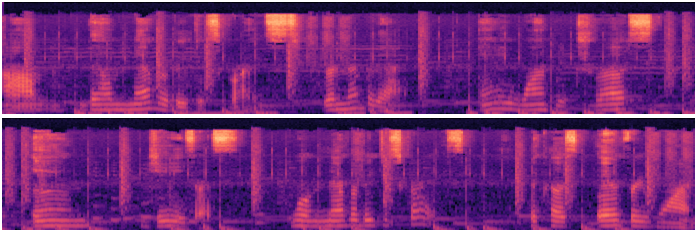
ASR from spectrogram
um, they'll never be disgraced. Remember that. Anyone who trusts in Jesus will never be disgraced. because everyone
